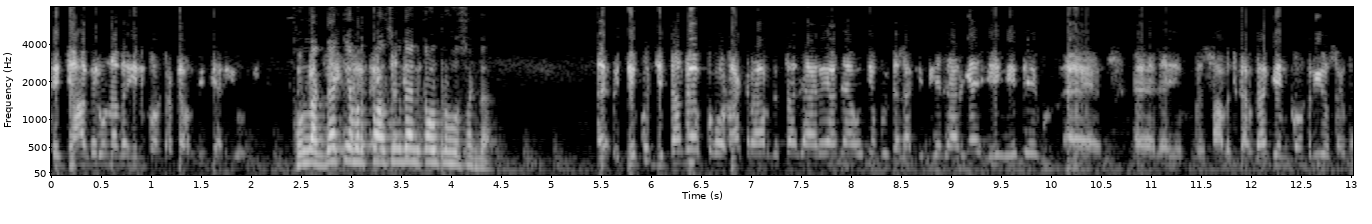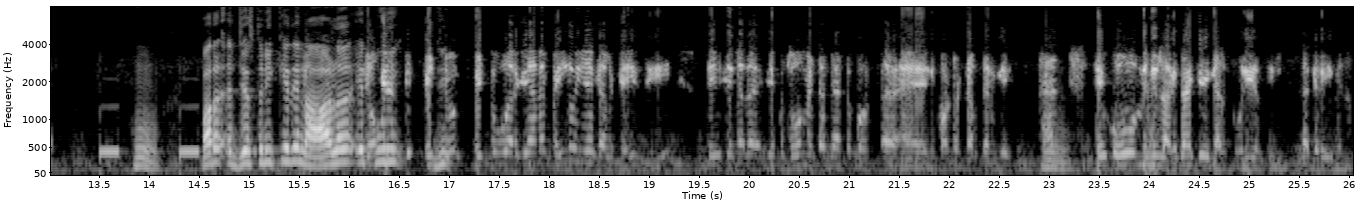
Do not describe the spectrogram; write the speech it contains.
ਤੇ ਜਾਂ ਫਿਰ ਉਹਨਾਂ ਦਾ ਇਨਕਾਊਂਟਰ ਕਰਨ ਦੀ ਤਿਆਰੀ ਹੋਊਗੀ ਤੁਹਾਨੂੰ ਲੱਗਦਾ ਹੈ ਕਿ ਅਮਰਪਾਲ ਸਿੰਘ ਦਾ ਐਨਕਾਊਂਟਰ ਹੋ ਸਕਦਾ? ਹੈ? ਦੇਖੋ ਜਿੱਦਾਂ ਦਾ ਭਗੌੜਾ ਕਰਾਰ ਦਿੱਤਾ ਜਾ ਰਿਹਾ ਜਾਂ ਉਹਦੀਆਂ ਕੋਈ ਗੱਲਾਂ ਕੀਤੀਆਂ ਜਾ ਰਹੀਆਂ ਇਹ ਇਹ ਤੇ ਸਾਬਤ ਕਰਦਾ ਕਿ ਇਨਕਾਊਂਟਰ ਹੀ ਹੋ ਸਕਦਾ। ਹੂੰ। ਪਰ ਜਿਸ ਤਰੀਕੇ ਦੇ ਨਾਲ ਇਹ ਪੂਰੀ ਬਿੱਟੂ ਵਰਗਿਆਂ ਨੇ ਪਹਿਲਾਂ ਹੀ ਇਹ ਗੱਲ ਕਹੀ ਸੀ ਤੇ ਇਹਨਾਂ ਦਾ ਇੱਕ ਦੋ ਮਿੰਟਾਂ ਦੇ ਇਨਕਾਊਂਟਰ ਕਰ ਦੇਣਗੇ ਹੈਂ? ਤੇ ਉਹ ਮੈਨੂੰ ਲੱਗਦਾ ਕਿ ਇਹ ਗੱਲ ਪੂਰੀ ਹੁੰਦੀ ਲੱਗ ਰਹੀ ਮੈਨੂੰ।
